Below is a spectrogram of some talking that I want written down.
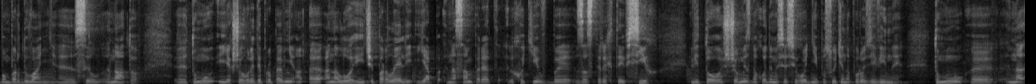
бомбардувань е, сил НАТО. Е, Тому, якщо говорити про певні е, аналогії чи паралелі, я б насамперед хотів би застерегти всіх від того, що ми знаходимося сьогодні по суті на порозі війни. Тому е, на,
